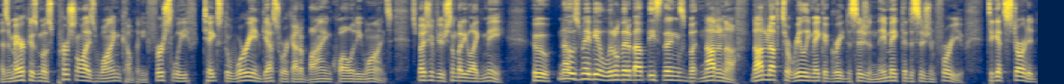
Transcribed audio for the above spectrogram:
As America's most personalized wine company, First Leaf takes the worry and guesswork out of buying quality wines, especially if you're somebody like me who knows maybe a little bit about these things, but not enough. Not enough to really make a great decision. They make the decision for you. To get started,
